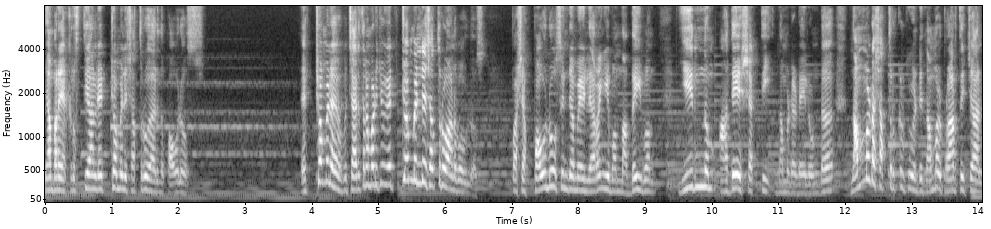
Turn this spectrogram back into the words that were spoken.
ഞാൻ പറയാം ക്രിസ്ത്യാനിയുടെ ഏറ്റവും വലിയ ശത്രുവായിരുന്നു പൗലോസ്. ഏറ്റവും വലിയ ചരിത്രം പഠിച്ചു ഏറ്റവും വലിയ ശത്രുവാണ് പൗലോസ്. പക്ഷെ പൗലോസിന്റെ മേൽ ഇറങ്ങി വന്ന ദൈവം ഇന്നും അതേ ശക്തി നമ്മുടെ ഇടയിലുണ്ട്. നമ്മുടെ ശത്രുക്കൾക്ക് വേണ്ടി നമ്മൾ പ്രാർത്ഥിച്ചാൽ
